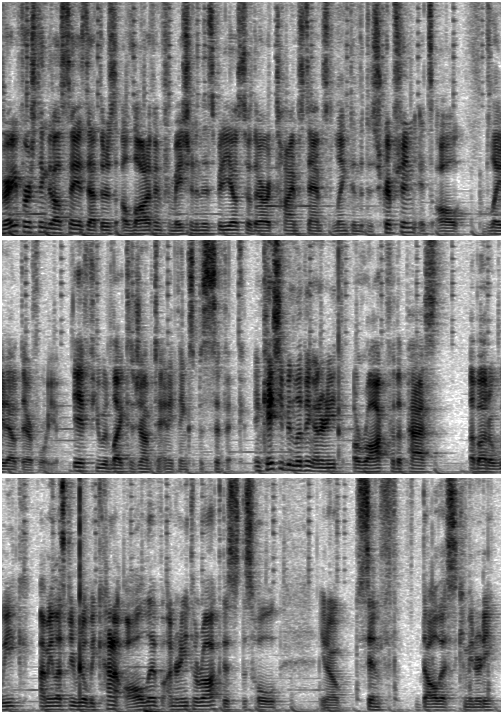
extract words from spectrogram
Very first thing that I'll say is that there's a lot of information in this video, so there are timestamps linked in the description. It's all laid out there for you, if you would like to jump to anything specific. In case you've been living underneath a rock for the past about a week, I mean, let's be real, we kind of all live underneath a rock, this, this whole, you know, synth DAWless community.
